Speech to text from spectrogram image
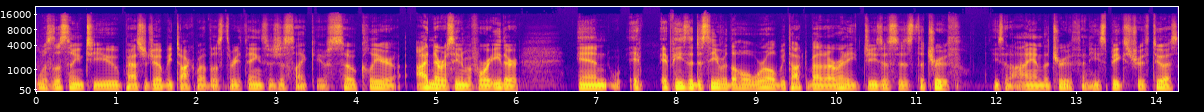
was listening to you, Pastor Joby, talk about those three things, it was just like it was so clear. I'd never seen him before either. And if if he's the deceiver of the whole world, we talked about it already. Jesus is the truth. He said, "I am the truth," and he speaks truth to us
